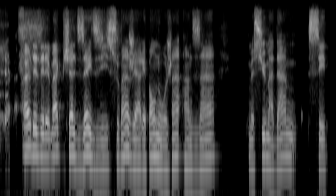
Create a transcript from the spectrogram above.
un des éléments que Michel disait, il dit souvent j'ai à répondre aux gens en disant Monsieur, Madame, c'est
